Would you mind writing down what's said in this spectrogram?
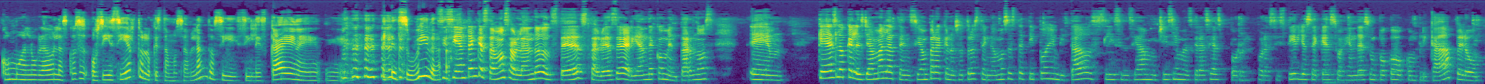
cómo han logrado las cosas o si es cierto lo que estamos hablando, si, si les cae en, su vida. Si sienten que estamos hablando de ustedes, tal vez deberían de comentarnos em, qué es lo que les llama la atención para que nosotros tengamos este tipo de invitados. Licenciada, muchísimas gracias por, por asistir. Yo sé que su agenda es un poco complicada, pero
